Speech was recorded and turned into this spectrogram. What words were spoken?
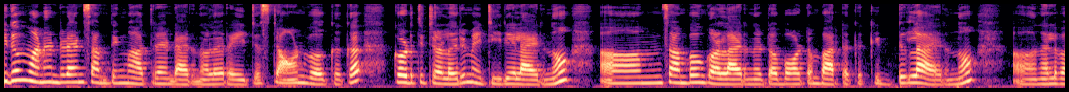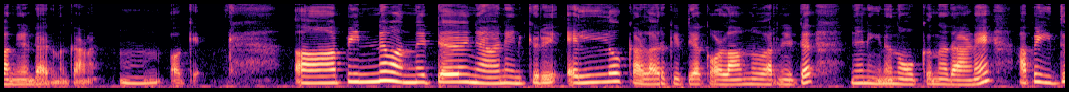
ഇതും വൺ ഹൺഡ്രഡ് ആൻഡ് സംതിങ് മാത്രമേ ഉണ്ടായിരുന്നുള്ളൂ. റേറ്റ് സ്റ്റോൺ വർക്കൊക്കെ കൊടുത്തിട്ടുള്ള ഒരു മെറ്റീരിയൽ ആയിരുന്നു. സംഭവം കൊള്ളായിരുന്നു കേട്ടോ. ബോട്ടം പാർട്ടൊക്കെ കിഡിലായിരുന്നു നല്ല ഭംഗിയുണ്ടായിരുന്നു കാണാൻ. ഓക്കെ പിന്നെ വന്നിട്ട് ഞാൻ എനിക്കൊരു യെല്ലോ കളർ കിട്ടിയ കൊള്ളാം എന്ന് പറഞ്ഞിട്ട് ഞാനിങ്ങനെ നോക്കുന്നതാണ്. അപ്പോൾ ഇത്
